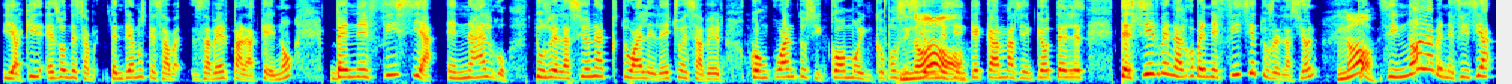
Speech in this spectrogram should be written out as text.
y aquí es donde tendríamos que sab- saber para qué, ¿no? Beneficia en algo tu relación actual, el hecho de saber con cuántos y cómo, y en qué posiciones, No. y en qué camas, y en qué hoteles, ¿te sirve en algo? ¿Beneficia tu relación? No. Si no la beneficia,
